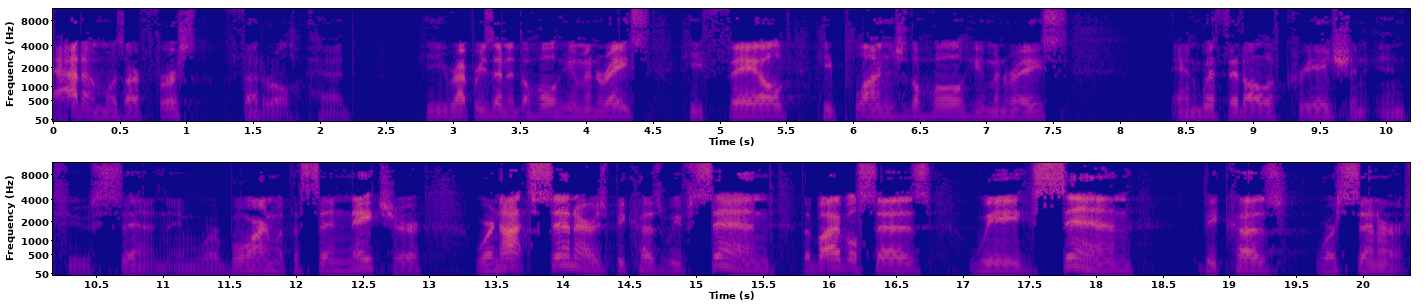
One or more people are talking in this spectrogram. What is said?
Adam was our first federal head. He represented the whole human race. He failed. He plunged the whole human race and with it all of creation into sin. And we're born with the sin nature. We're not sinners because we've sinned. The Bible says we sin because we're sinners.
